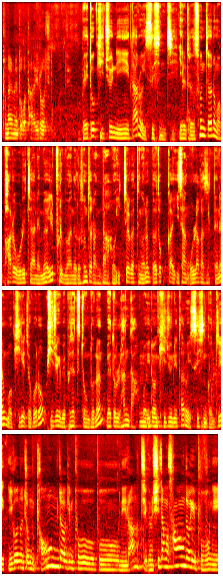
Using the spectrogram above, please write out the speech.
분할 매도 가 다 이루어지는 것 같아요. 매도 기준이 따로 있으신지 예를 들어서 손절은 뭐 바로 오르지 않으면 1% 미만으로 손절한다 뭐 익절 같은 거는 몇 억가 이상 올라갔을 때는 뭐 기계적으로 비중의 몇 퍼센트 정도는 매도를 한다 뭐 음. 이런 기준이 따로 있으신 건지 이거는 좀 경험적인 부분이랑 지금 시장 상황적인 부분이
